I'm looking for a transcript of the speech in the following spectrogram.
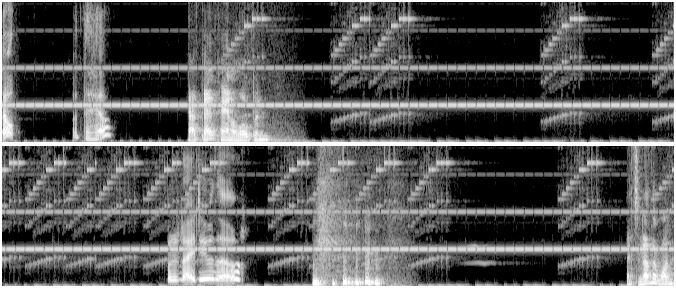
Oh, what the hell? Got that panel open. What did I do though? That's another one.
